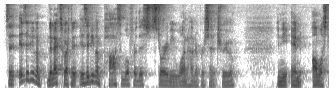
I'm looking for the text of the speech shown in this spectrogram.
says, is it even the next question is, is it even possible for this story to be 100% true? And you, and almost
